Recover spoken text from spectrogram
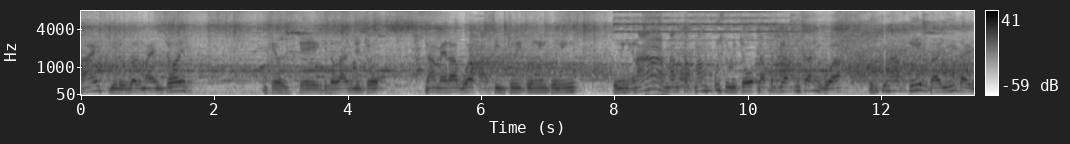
nice biru gua lumayan coy. Oke oke kita lanjut cok. Nah merah gua kasih cuy kuning kuning. Kuning nah mantep mampus lu cok. Dapat gratisan gua. Di akhir tai tai.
